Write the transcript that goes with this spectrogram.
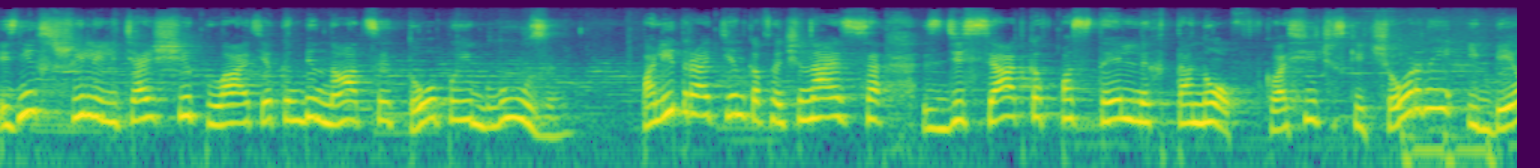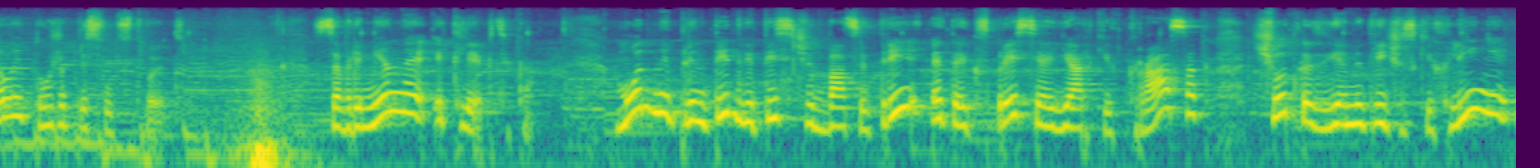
Из них сшили летящие платья, комбинации, топы и блузы. Палитра оттенков начинается с десятков пастельных тонов. Классический черный и белый тоже присутствуют. Современная эклектика. Модные принты 2023 – это экспрессия ярких красок, четкость геометрических линий,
